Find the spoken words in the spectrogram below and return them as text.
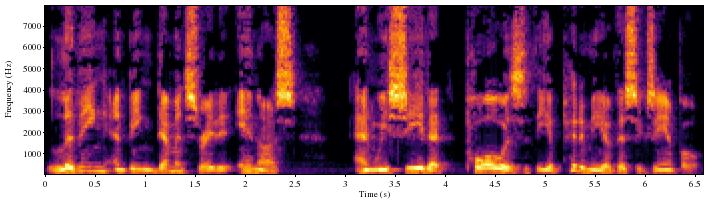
living and being demonstrated in us. And we see that Paul was the epitome of this example.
